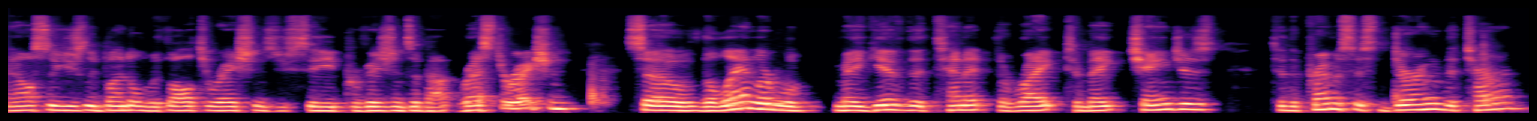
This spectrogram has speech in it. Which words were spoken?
and also usually bundled with alterations you see provisions about restoration so the landlord will may give the tenant the right to make changes to the premises during the term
